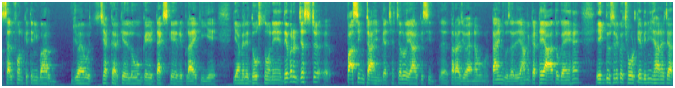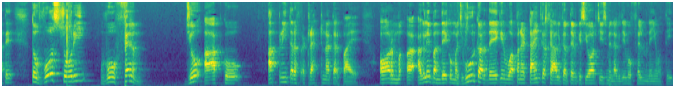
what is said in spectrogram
सेलफोन कितनी बार जो है, वो चेक करके लोगों के टेक्स्ट के रिप्लाई किए, या मेरे दोस्तों ने देवर जस्ट पासिंग टाइम कि अच्छा चलो यार, किसी तरह जो है ना, वो टाइम गुजर जाए। हम इकट्ठे आ तो गए हैं, एक दूसरे को छोड़ के भी नहीं जाना चाहते। तो वो स्टोरी वो फ़िल्म जो आपको अपनी तरफ़ अट्रैक्ट ना कर पाए और अगले बंदे को मजबूर कर दे कि वो अपना टाइम का ख्याल करते हुए किसी और चीज़ में लग जाए, वो फ़िल्म नहीं होती।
